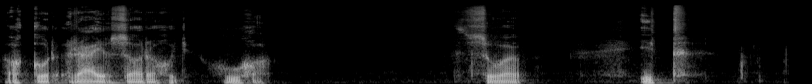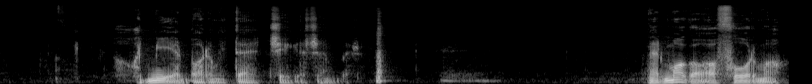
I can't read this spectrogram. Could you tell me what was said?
akkor rájössz arra, hogy húha. Szóval itt, hogy miért baromi tehetséges ember. Mert maga a forma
